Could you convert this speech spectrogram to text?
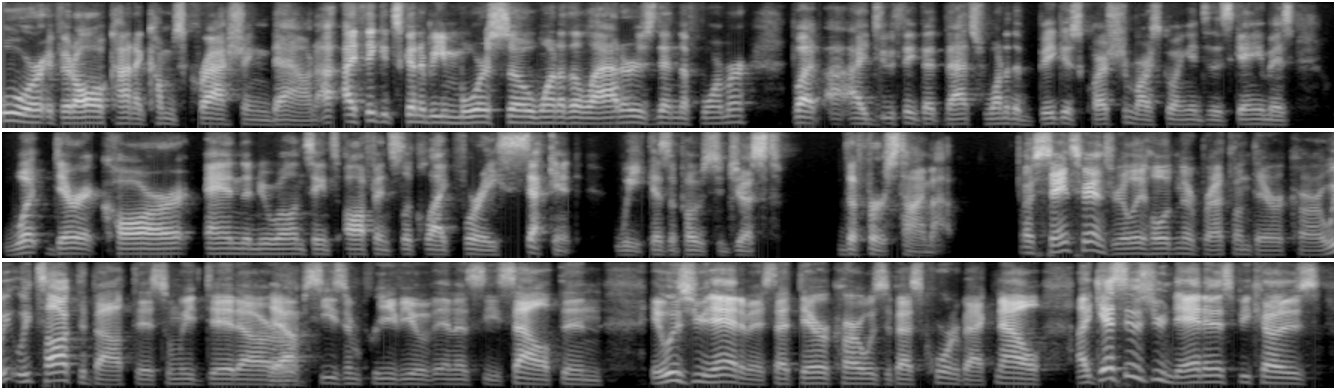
or if it all kind of comes crashing down. I, I think it's going to be more so one of the latters than the former, but I, I, do think that that's one of the biggest question marks going into this game is what Derek Carr and the New Orleans Saints offense look like for a second week as opposed to just the first time out. Are Saints fans really holding their breath on Derek Carr? We, we talked about this when we did our yeah. season preview of NFC South, and it was unanimous that Derek Carr was the best quarterback. Now, I guess it was unanimous because –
